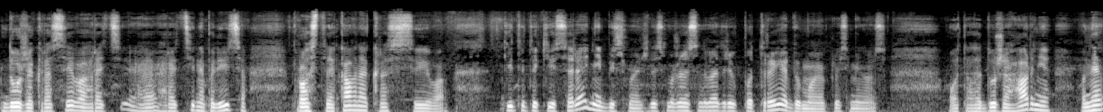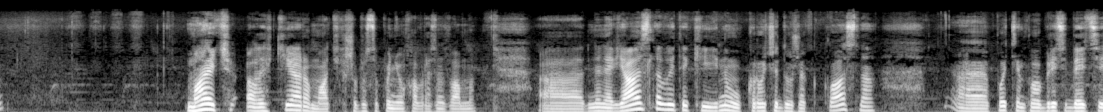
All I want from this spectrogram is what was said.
Дуже красива, граці- граційна. Подивіться, просто яка вона красива. Квіти такі середні, більш-менш, десь може сантиметрів по три, я думаю, плюс-мінус. От, але дуже гарні. Вони мають легкий аромат, якщо просто понюхав разом з вами. Не нав'язливий такий, ну, коротше, дуже класно. Е, Потім по обрізці деці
